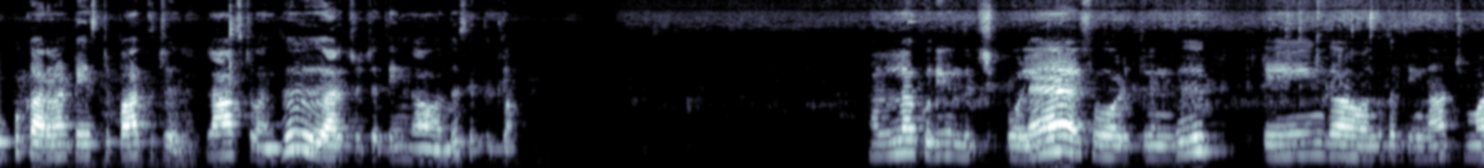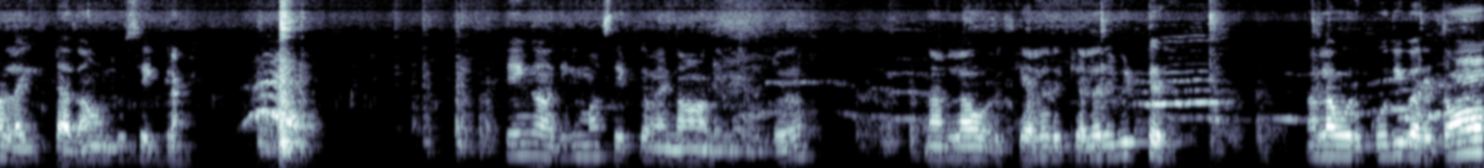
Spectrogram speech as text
உப்பு காரம்லாம் டேஸ்ட்டு பார்த்துட்டு லாஸ்ட் வந்து அரைச்சி வச்ச தேங்காய் வந்து சேர்த்துக்கலாம். நல்லா கொதி வந்துருச்சு போல். ஸோ அடுத்து வந்து தேங்காய் வந்து பார்த்திங்கன்னா சும்மா லைட்டாக தான் வந்து சேர்க்குறேன். தேங்காய் அதிகமாக சேர்க்க வேண்டாம் அப்படின்னு சொல்லிட்டு நல்லா ஒரு கிளறு கிளறி விட்டு நல்லா ஒரு கொதி வரட்டும்.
